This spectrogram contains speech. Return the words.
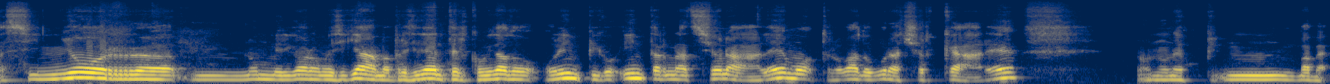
eh, signor, mh, non mi ricordo come si chiama, presidente del Comitato Olimpico Internazionale, mo te lo vado pure a cercare. No, non è più- mh, vabbè,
